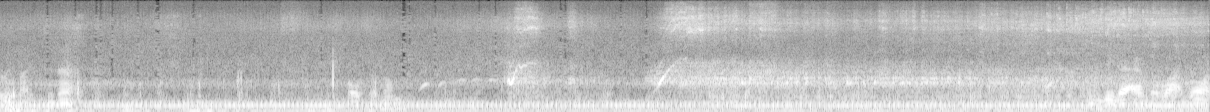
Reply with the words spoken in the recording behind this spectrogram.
Really lights it up. Both of them. Maybe that has a lot more.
